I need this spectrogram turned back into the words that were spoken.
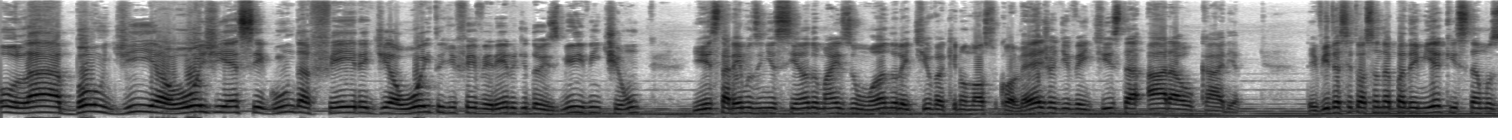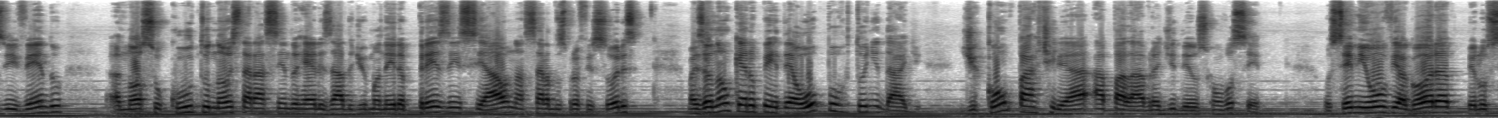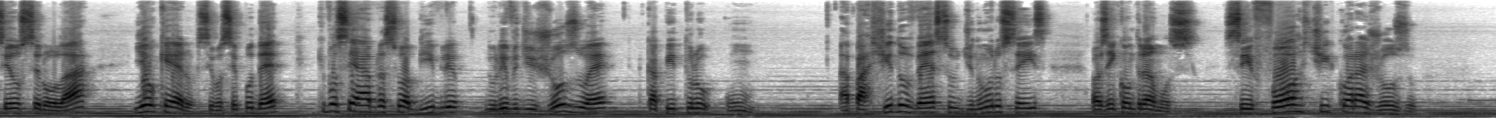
Olá, bom dia! Hoje é segunda-feira, dia 8 de fevereiro de 2021 e estaremos iniciando mais um ano letivo aqui no nosso Colégio Adventista Araucária. Devido à situação da pandemia que estamos vivendo, nosso culto não estará sendo realizado de maneira presencial na sala dos professores, mas eu não quero perder a oportunidade de compartilhar a palavra de Deus com você. Você me ouve agora pelo seu celular e eu quero, se você puder, que você abra sua Bíblia no livro de Josué, capítulo 1. A partir do verso de número 6, nós encontramos: Ser forte e corajoso,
